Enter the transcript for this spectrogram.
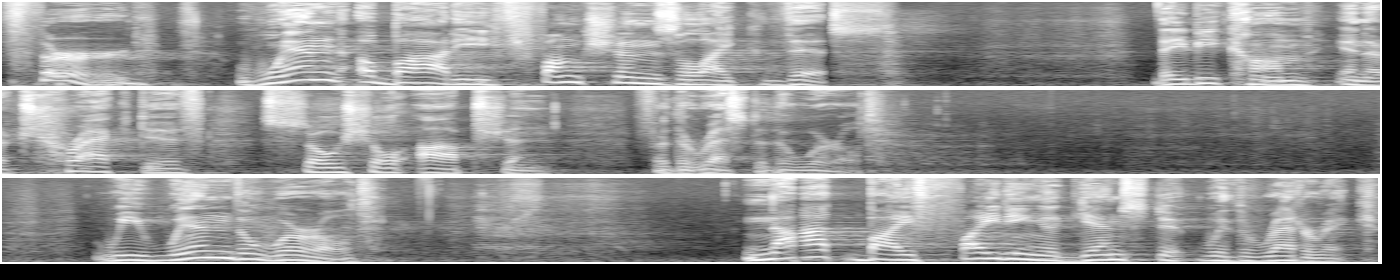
Third, when a body functions like this, they become an attractive social option for the rest of the world. We win the world not by fighting against it with rhetoric.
